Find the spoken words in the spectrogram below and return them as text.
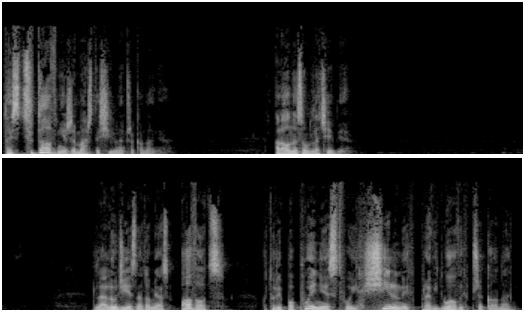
to jest cudownie, że masz te silne przekonania. Ale one są dla ciebie. Dla ludzi jest natomiast owoc, który popłynie z Twoich silnych, prawidłowych przekonań.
